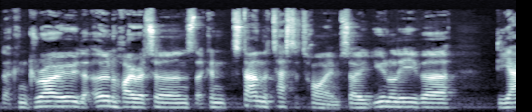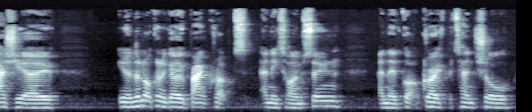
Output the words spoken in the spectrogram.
that can grow, that earn high returns, that can stand the test of time. So Unilever, Diageo, you know, they're not going to go bankrupt anytime soon, and they've got growth potential.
